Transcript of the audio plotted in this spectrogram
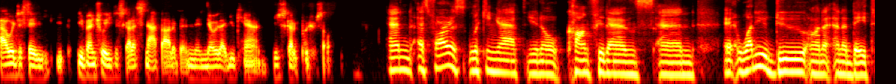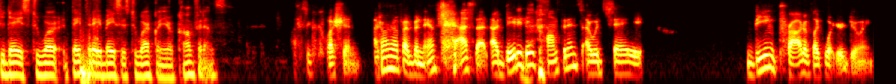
I would just say eventually you just got to snap out of it and then know that you can. You just got to push yourself. And as far as looking at you know confidence and uh, what do you do on a, on a day to work day to day basis to work on your confidence? That's a good question. I don't know if I've been asked that. A day to day confidence, I would say being proud of like what you're doing.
